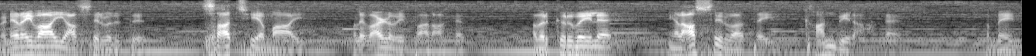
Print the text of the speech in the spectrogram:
நிறைவாய் ஆசீர்வதித்து சாட்சியமாய் உங்களை வாழ வைப்பாராக. அவர் கிருபையில் நீங்கள் ஆசீர்வாதத்தை காண்பீராக. அமேன்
